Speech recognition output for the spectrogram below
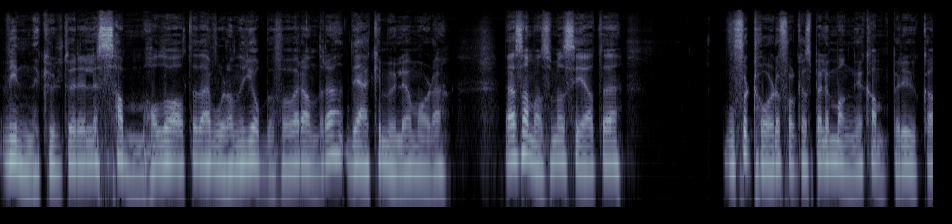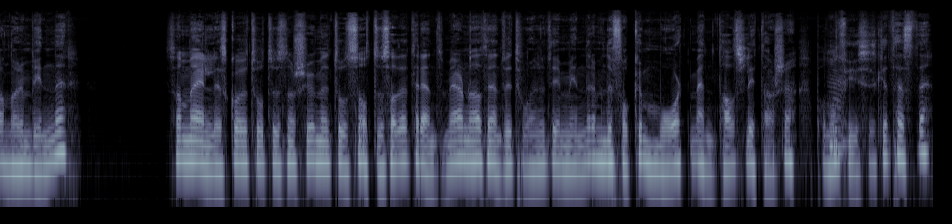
vinnerkultur eller samhold og alt det der, hvordan du jobber for hverandre, det er ikke mulig å måle. Det er samme som å si at eh, hvorfor tåler folk å spille mange kamper i uka når de vinner? Som med LSK i 2007, men i 2008 så hadde jeg trent mer, men da trente vi 200 timer mindre. Men du får ikke målt mental slitasje på noen mm. fysiske tester.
